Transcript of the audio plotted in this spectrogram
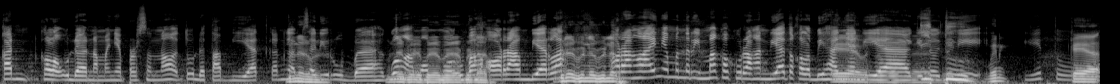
kan kalau udah namanya personal itu udah tabiat kan nggak Bener, bisa bener. dirubah. Gue Bener, nggak mau bener, bener, merubah bener. orang, biarlah Bener, bener, bener. orang lain yang menerima kekurangan dia atau kelebihannya bener, dia bener. gitu. Itu. Jadi Mungkin gitu. kayak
